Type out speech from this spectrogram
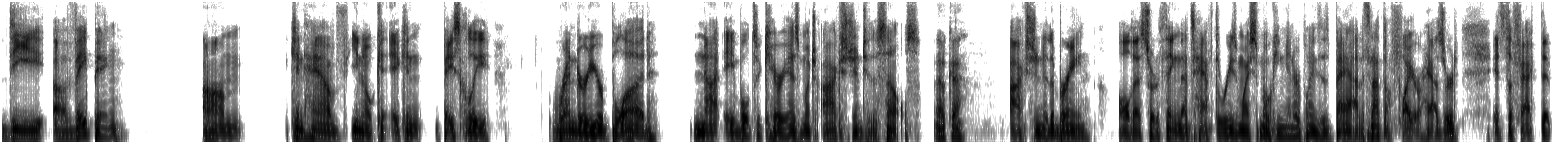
the uh, vaping um can have you know can, it can basically render your blood not able to carry as much oxygen to the cells, Okay. oxygen to the brain, all that sort of thing. That's half the reason why smoking in airplanes is bad. It's not the fire hazard; it's the fact that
